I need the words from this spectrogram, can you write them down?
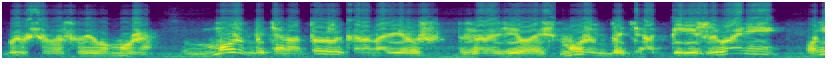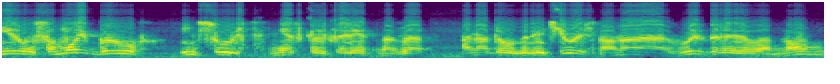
бывшего своего мужа. Может быть, она тоже коронавирус заразилась, может быть, от переживаний. У нее самой был инсульт несколько лет назад. Она долго лечилась, но она выздоровела, но,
